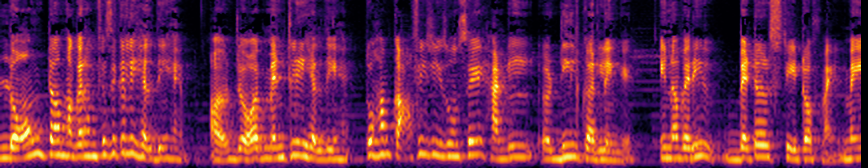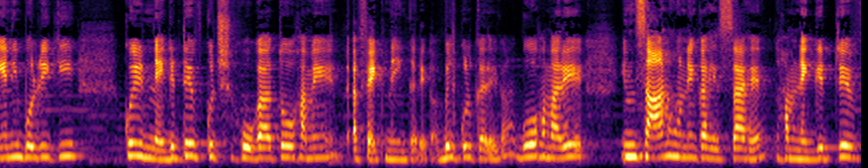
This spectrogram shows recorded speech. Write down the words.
लॉन्ग टर्म अगर हम फिजिकली हेल्दी हैं और जो और मेंटली हेल्दी हैं तो हम काफ़ी चीज़ों से हैंडल डील कर लेंगे in a very better state of mind मैं ये नहीं बोल रही कि कोई नेगेटिव कुछ होगा तो हमें अफेक्ट नहीं करेगा, बिल्कुल करेगा। वो हमारे इंसान होने का हिस्सा है तो हम नेगेटिव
